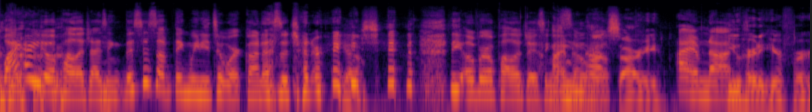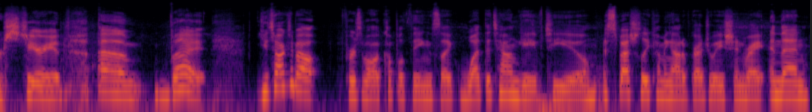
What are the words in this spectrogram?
Why are you apologizing? This is something we need to work on as a generation. the over apologizing is I'm so not real. sorry. I am not. You heard it here first. period. Um, but you talked about first of all a couple things like what the town gave to you, especially coming out of graduation, right? And then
